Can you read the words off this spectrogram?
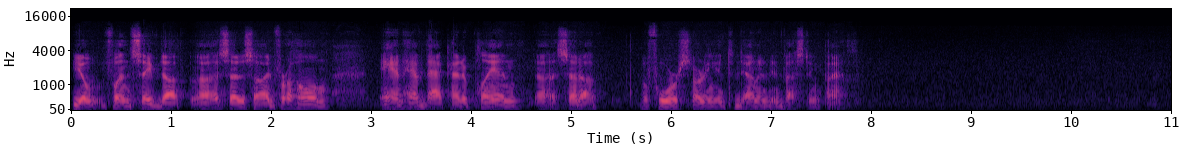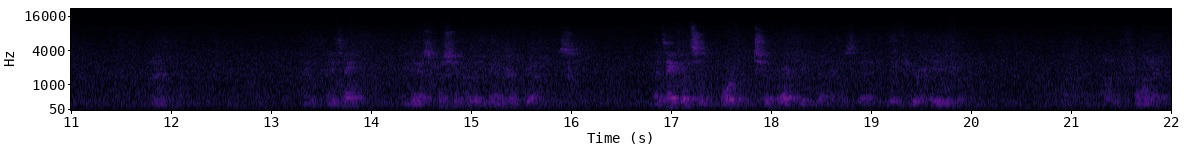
you know, funds saved up, uh, set aside for a home, and have that kind of plan set up before starting into down an investing path. I I think, you know, especially for the younger guys, I think it's important to recognize that if you're an idiot uh, on the front end,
